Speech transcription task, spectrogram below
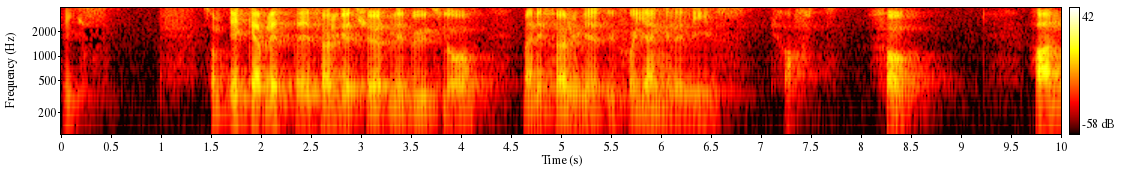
vis, som ikke er blitt det ifølge et kjødelig buds lov, men ifølge et uforgjengelig livs kraft. For han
